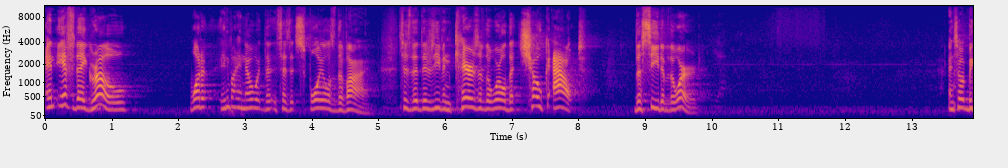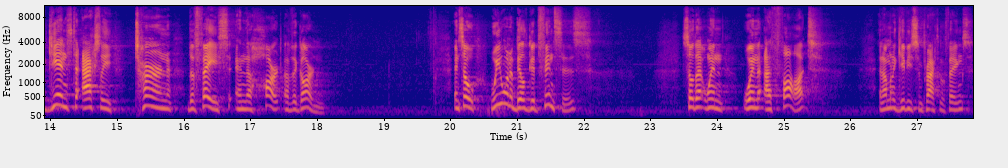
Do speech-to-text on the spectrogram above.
And if they grow, what anybody know what the, it says? It spoils the vine. It says that there's even cares of the world that choke out the seed of the word. And so it begins to actually turn the face and the heart of the garden. And so we want to build good fences so that when, when a thought, and I'm going to give you some practical things,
